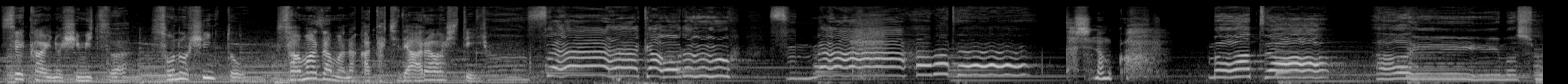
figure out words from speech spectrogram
世界の秘密はそのヒントをさまざまな形で表している。私なんか また会いましょう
